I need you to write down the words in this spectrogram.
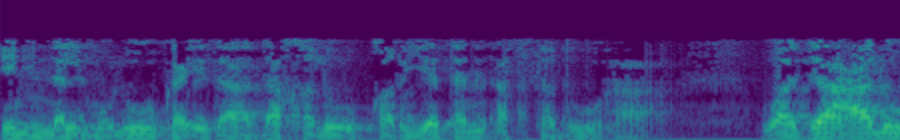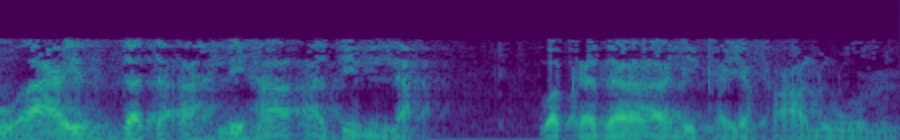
ان الملوک اذا دخلوا قرية افسدوها وجعلوا اعزة اهلها اذلة وكذلك يفعلون۔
